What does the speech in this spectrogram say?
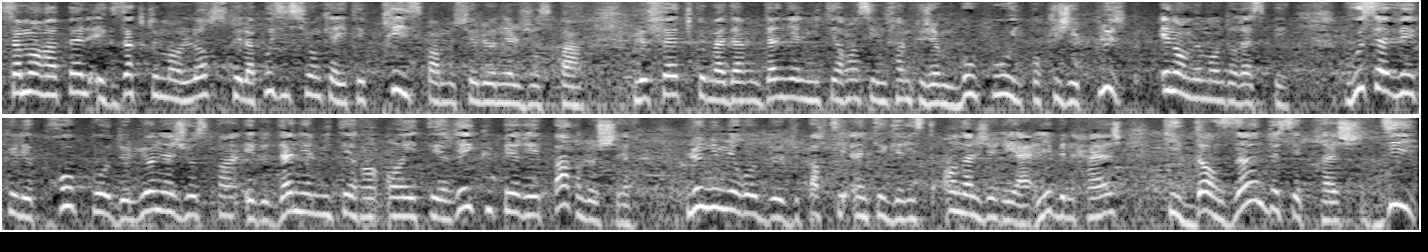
Ça m'en rappelle exactement lorsque la position qui a été prise par Monsieur Lionel Jospin, le fait que Madame Danielle Mitterrand, c'est une femme que j'aime beaucoup et pour qui j'ai plus, énormément de respect. Vous savez que les propos de Lionel Jospin et de Daniel Mitterrand ont été récupérés par le chef le numéro 2 du parti intégriste en Algérie, Ali Ben Haj, qui dans un de ses prêches dit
